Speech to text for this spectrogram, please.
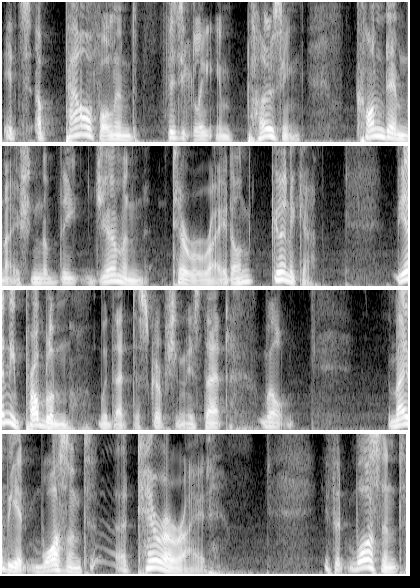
It's a powerful and physically imposing condemnation of the German terror raid on Guernica. The only problem with that description is that, well, maybe it wasn't a terror raid. If it wasn't,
